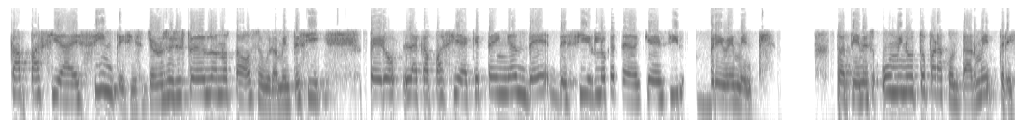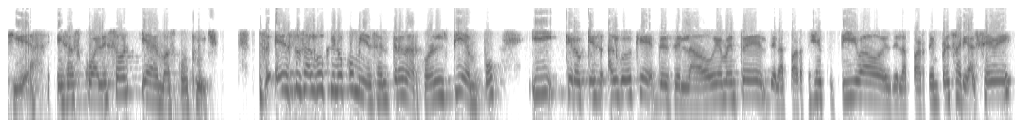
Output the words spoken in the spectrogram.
capacidad de síntesis. Yo no sé si ustedes lo han notado, seguramente sí, pero la capacidad que tengan de decir lo que tengan que decir brevemente. O sea, tienes un minuto para contarme tres ideas, esas cuáles son y además concluye. esto es algo que uno comienza a entrenar con el tiempo y creo que es algo que desde el lado obviamente de, la parte ejecutiva o desde la parte empresarial se ve,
